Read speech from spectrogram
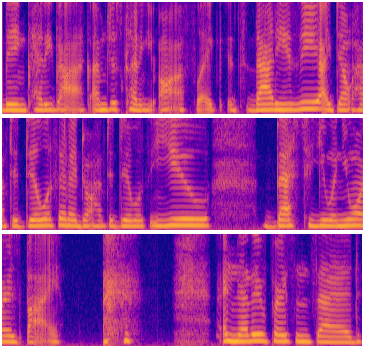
being petty back. I'm just cutting you off. Like it's that easy. I don't have to deal with it. I don't have to deal with you. Best to you and yours. Bye. Another person said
